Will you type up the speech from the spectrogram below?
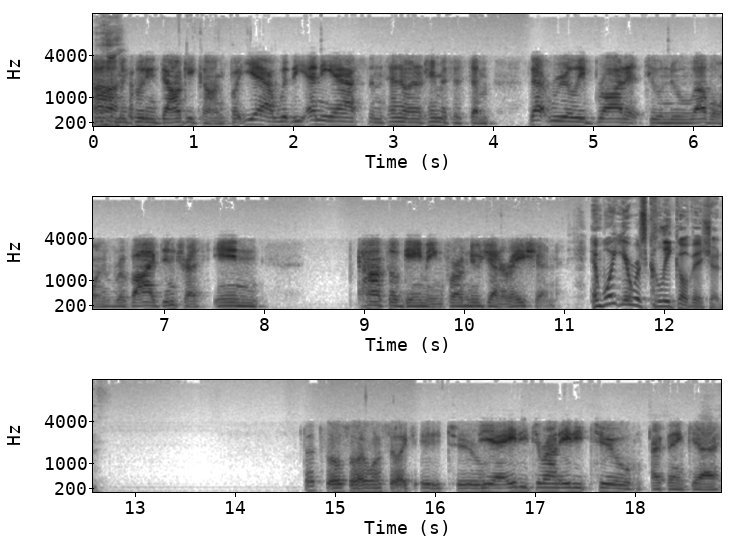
um, including Donkey Kong. But yeah, with the NES, the Nintendo Entertainment System, that really brought it to a new level and revived interest in console gaming for a new generation. And what year was ColecoVision? That's also I want to say like 82. Yeah, eighty around eighty two, I think. Yeah.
